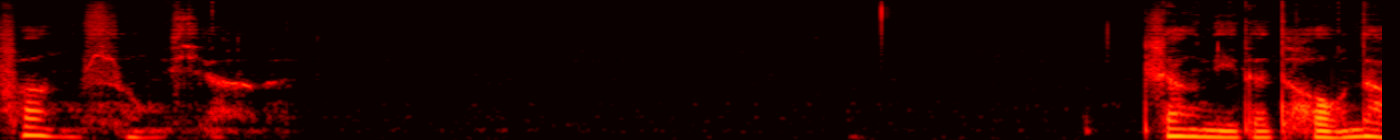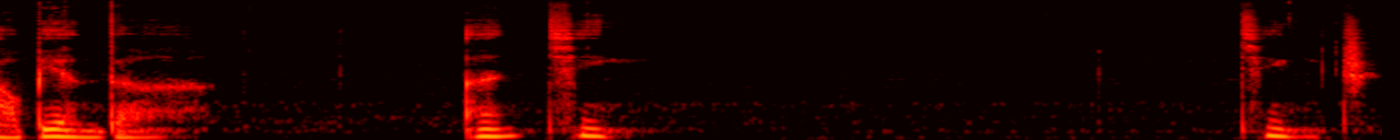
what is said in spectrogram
放松下来，让你的头脑变得安静、静止。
